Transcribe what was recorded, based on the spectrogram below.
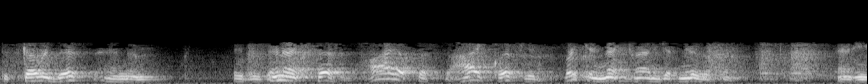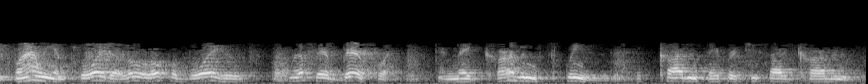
discovered this, and um, it was inaccessible. High up the high cliff, you'd break your neck trying to get near the thing. And he finally employed a little local boy who went up there barefoot and made carbon squeezes. Carbon paper, two-sided carbon,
